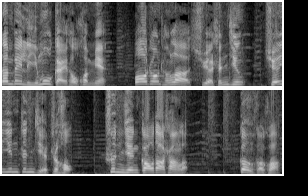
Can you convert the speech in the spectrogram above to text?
但被李牧改头换面，包装成了血神经、玄阴真解之后，瞬间高大上了。更何况，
